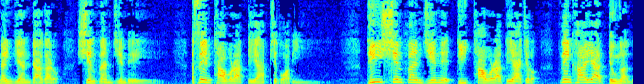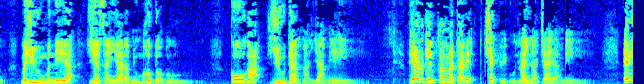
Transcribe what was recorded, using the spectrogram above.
နိုင်ပြန်တာကတော့ရှင်သန်ခြင်းပဲအစဉ်သာဝရတရားဖြစ်သွားပြီ ဒီရှင်သန်ခြင်းနဲ့ဒီသာဝရတရားကြတော့သင်္ခါရဒုံကလို့မယူမနေရရင်ဆိုင်ရတာမျိုးမဟုတ်တော့ဘူးကိုကယူတတ်မှရမယ်ဘုရားသခင်သတ်မှတ်ထားတဲ့အချက်တွေကိုလိုက်နာကြရမယ်အဲ့ဒီ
